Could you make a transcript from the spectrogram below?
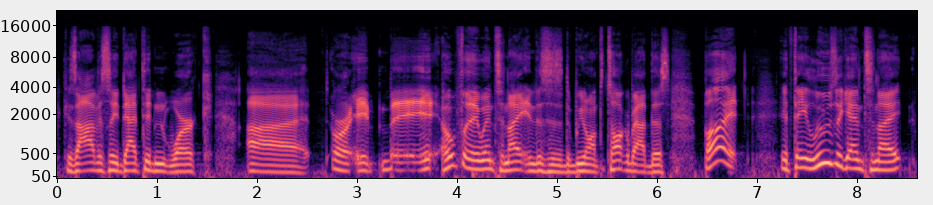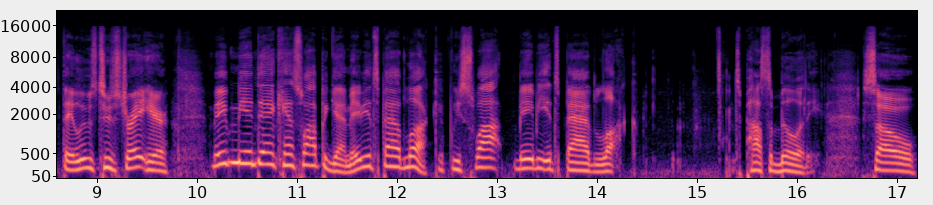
because obviously that didn't work. Uh, or it, it, hopefully they win tonight, and this is we don't have to talk about this. But if they lose again tonight, if they lose two straight here, maybe me and Dan can't swap again. Maybe it's bad luck. If we swap, maybe it's bad luck. Possibility. So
